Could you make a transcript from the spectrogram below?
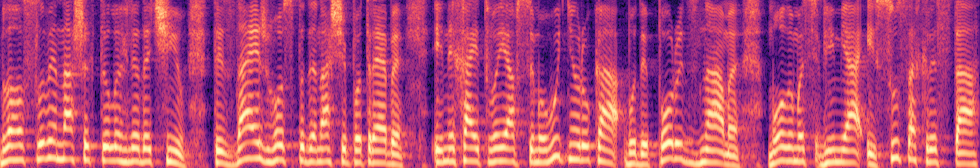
благослови наших телеглядачів. Ти знаєш, Господи, наші потреби, і нехай Твоя всемогутня рука буде поруч з нами. Молимось в ім'я Ісуса Христа.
